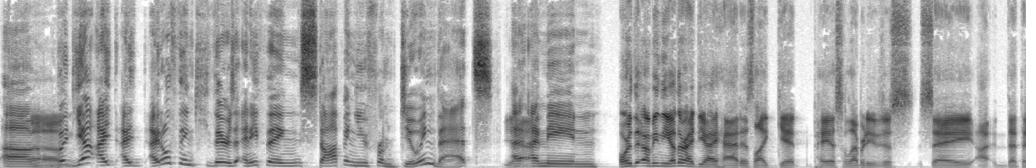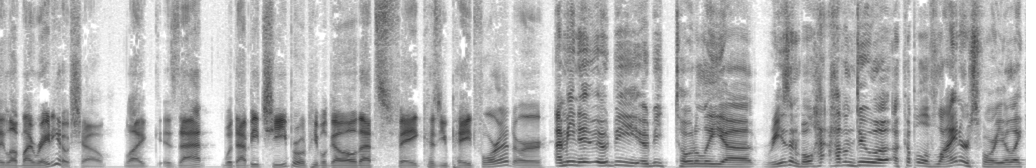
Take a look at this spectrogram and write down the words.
Um, but yeah, I, I I don't think there's anything stopping you from doing that. Yeah. I, I mean, Or, the, I mean, the other idea I had is like get pay a celebrity to just say uh, that they love my radio show. Like, is that, would that be cheap or would people go, oh, that's fake because you paid for it? Or, I mean, it, it would be it would be totally uh, reasonable. Ha- have them do a, a couple of liners for you, like,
